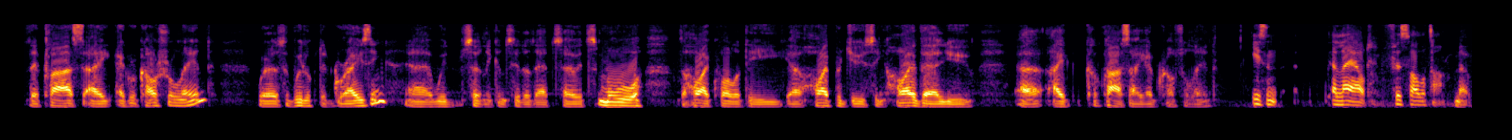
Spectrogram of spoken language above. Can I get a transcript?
the class A agricultural land, whereas if we looked at grazing, uh, we'd certainly consider that. So it's more the high quality, uh, high producing, high value uh, class A agricultural land. Isn't allowed for solar farm? No.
